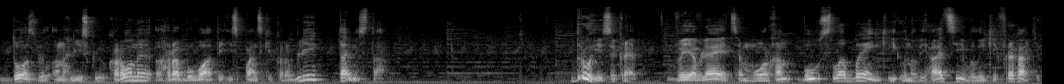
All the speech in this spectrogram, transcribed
дозвіл англійської корони грабувати іспанські кораблі та міста. Другий секрет. Виявляється, Морган був слабенький у навігації великих фрегатів.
